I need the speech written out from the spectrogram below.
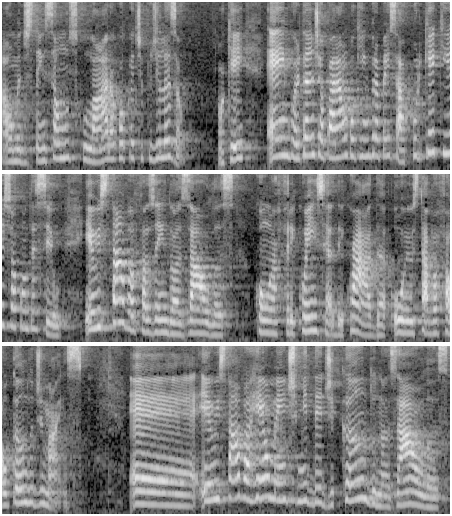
a uma distensão muscular, a qualquer tipo de lesão. ok? É importante eu parar um pouquinho para pensar, por que que isso aconteceu? Eu estava fazendo as aulas com a frequência adequada ou eu estava faltando demais? É, eu estava realmente me dedicando nas aulas,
